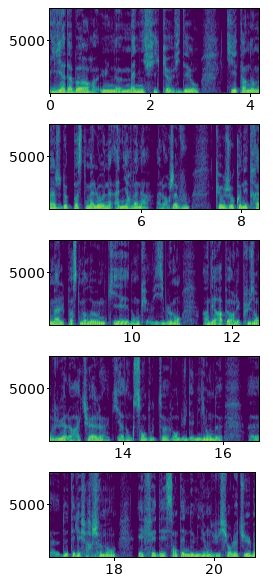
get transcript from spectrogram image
Il y a d'abord une magnifique vidéo qui est un hommage de Post Malone à Nirvana. Alors j'avoue que je connais très mal Post Malone, qui est donc visiblement un des rappeurs les plus en vue à l'heure actuelle, qui a donc sans doute vendu des millions de, euh, de téléchargements et fait des centaines de millions de vues sur le tube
